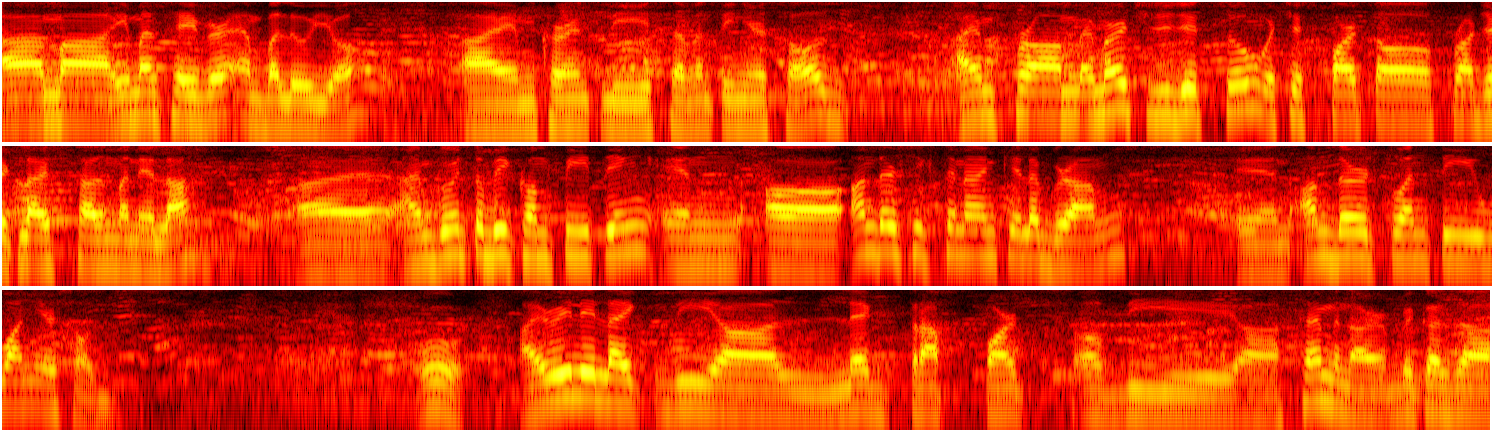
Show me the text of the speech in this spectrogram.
I'm uh, Iman Xavier Embaluyo. I'm currently 17 years old. I'm from Emerge Jiu Jitsu, which is part of Project Lifestyle Manila. Uh, I'm going to be competing in uh, under 69 kilograms in under 21 years old. Oh, I really like the uh, leg trap parts of the uh, seminar because uh,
